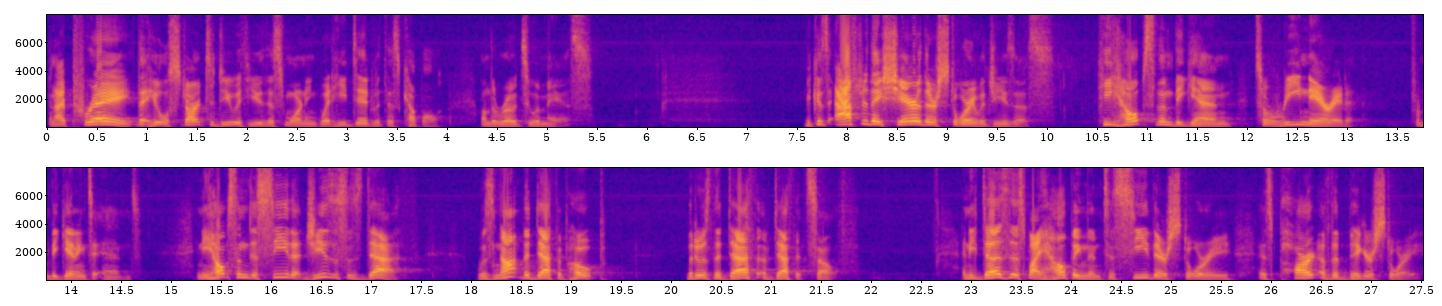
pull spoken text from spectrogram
And I pray that He will start to do with you this morning what He did with this couple on the road to Emmaus. Because after they share their story with Jesus, He helps them begin to re narrate it from beginning to end. And He helps them to see that Jesus' death was not the death of hope, but it was the death of death itself. And he does this by helping them to see their story as part of the bigger story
